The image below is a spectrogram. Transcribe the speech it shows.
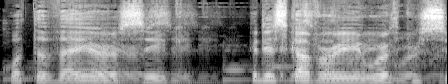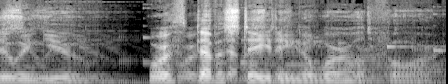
What the Vaers seek. A discovery worth pursuing you, worth devastating a world for.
